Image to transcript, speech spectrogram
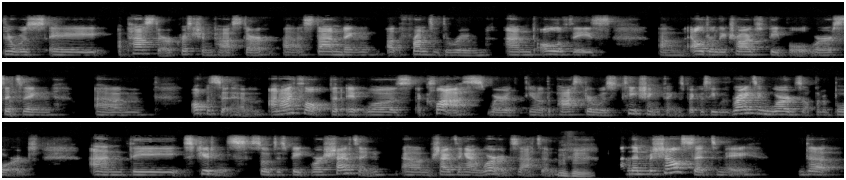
there was a, a pastor, a Christian pastor, uh, standing at the front of the room, and all of these um, elderly tribespeople were sitting um, opposite him. And I thought that it was a class where you know the pastor was teaching things because he was writing words up on a board, and the students, so to speak, were shouting, um, shouting out words at him. Mm-hmm. And then Michelle said to me that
